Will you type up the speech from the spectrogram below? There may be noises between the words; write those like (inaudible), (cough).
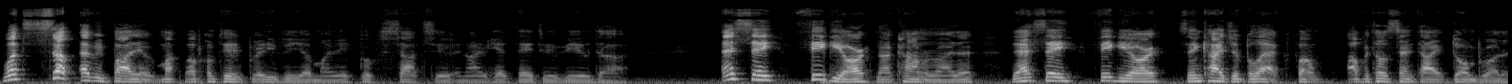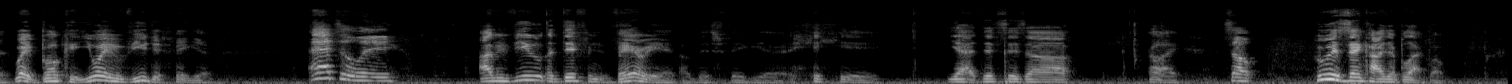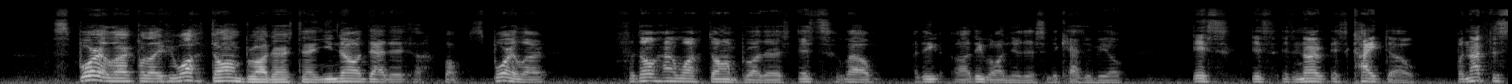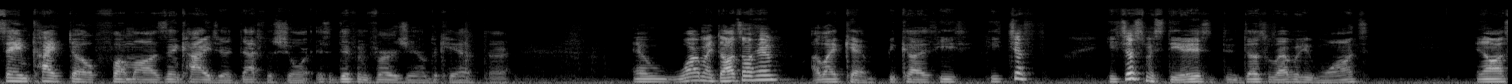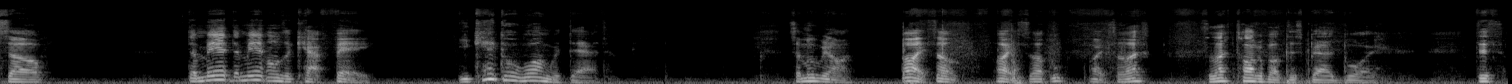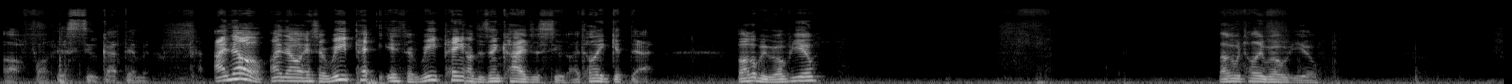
What's up, everybody? My, welcome to a Brady video. My name is Brokusatsu, and I'm here today to review the S.H. Figuarts, not Kamen Rider, the S.H. Figuarts Zenkaizer Black from Avataro Sentai Donbrothers. Wait, Brookie, you already reviewed this figure. Actually, I reviewed a different variant of this figure. (laughs) yeah, this is, uh, alright. So, who is Zenkaizer Black, bro? Spoiler but if you watch Donbrothers, then you know that it's, uh, well, spoiler, for those who haven't watched Donbrothers, it's, well, I think, uh, I think we all knew this in the cast reveal, it's, it's, it's, another, it's Kaito, but not the same Kaito from, uh, Zenkaiger, that's for sure, it's a different version of the character, and what are my thoughts on him? I like him, because he's, he's just, he's just mysterious and does whatever he wants, and also, the man the man owns a cafe. You can't go wrong with that. So moving on. All right, so all right, so all right, so let's so let's talk about this bad boy. This oh fuck this suit, god damn it. I know, I know, it's a repaint it's a repaint of the Zenkaiger suit. I totally get that. But I'm gonna be real with you. I'm gonna be totally real with you.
